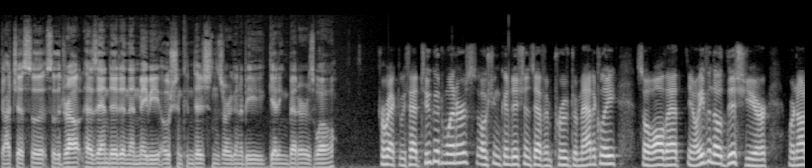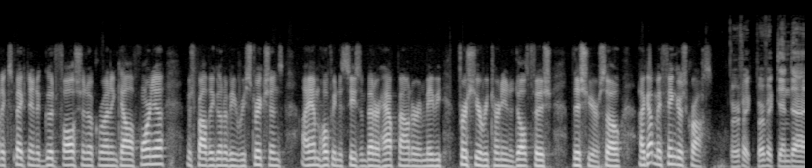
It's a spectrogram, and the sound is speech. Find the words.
Gotcha. So, so the drought has ended, and then maybe ocean conditions are going to be getting better as well. Correct. We've had two good winters. Ocean conditions have improved dramatically. So all that, you know, even though this year we're not expecting a good fall Chinook run in California, there's probably going to be restrictions. I am hoping to see some better half pounder and maybe first year returning adult fish this year. So I got my fingers crossed. Perfect. Perfect. And uh,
